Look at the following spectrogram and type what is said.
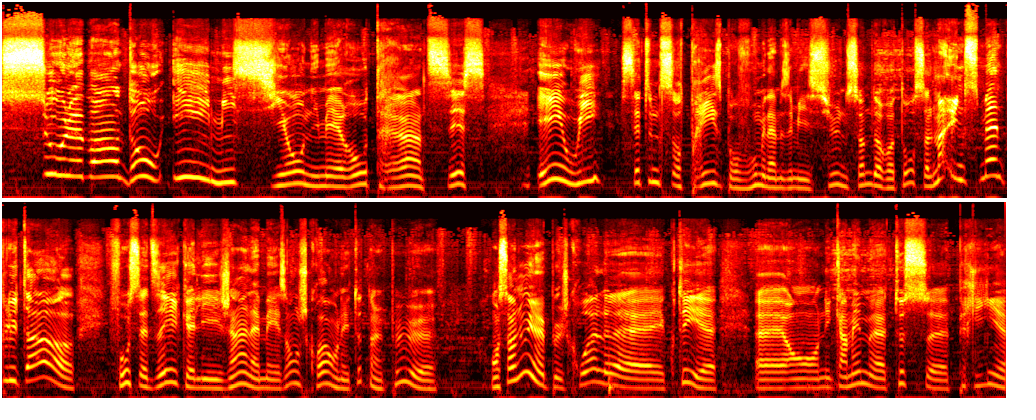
Sous le bandeau, émission numéro 36. Et oui, c'est une surprise pour vous, mesdames et messieurs. Nous sommes de retour seulement une semaine plus tard. Il faut se dire que les gens à la maison, je crois, on est tous un peu... euh, on s'ennuie un peu, je crois. Euh, écoutez, euh, on est quand même tous pris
